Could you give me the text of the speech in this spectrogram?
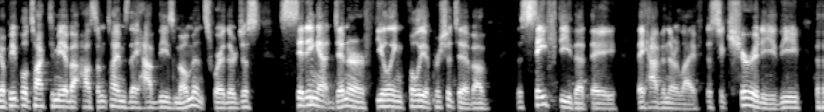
you know people talk to me about how sometimes they have these moments where they're just sitting at dinner feeling fully appreciative of the safety that they they have in their life the security the the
